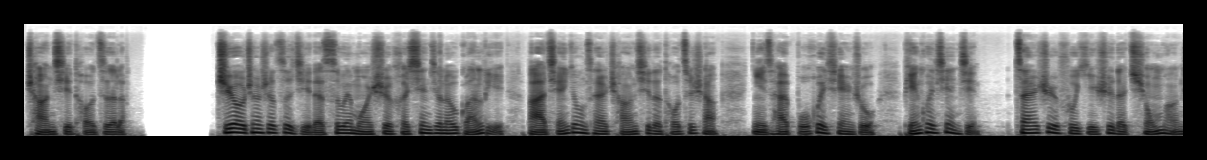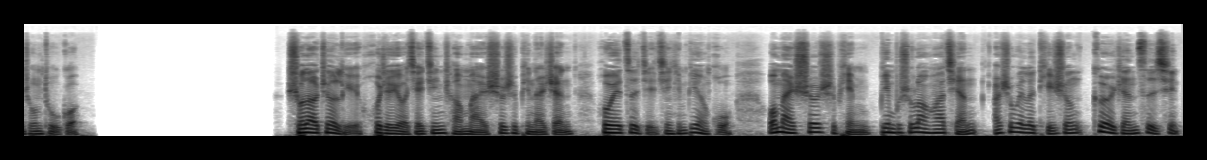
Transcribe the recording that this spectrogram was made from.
长期投资了？只有正视自己的思维模式和现金流管理，把钱用在长期的投资上，你才不会陷入贫困陷阱，在日复一日的穷忙中度过。说到这里，或者有些经常买奢侈品的人会为自己进行辩护：我买奢侈品并不是乱花钱，而是为了提升个人自信。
